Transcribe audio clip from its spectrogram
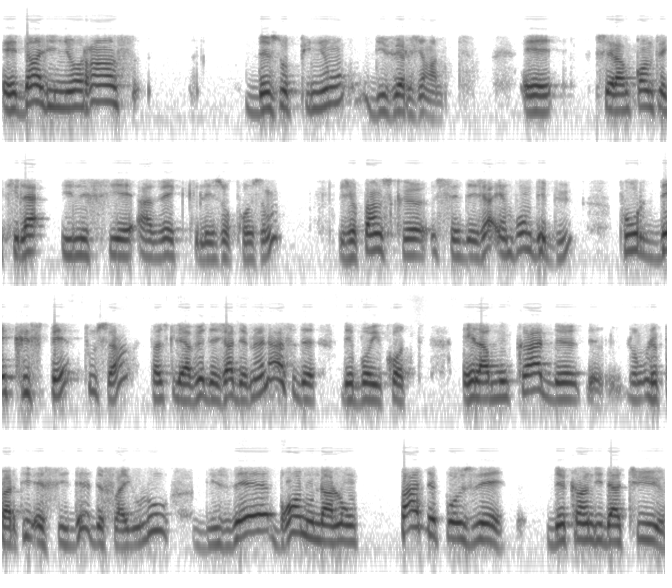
et dans l'ignorance des opinions divergentes. Et ces rencontres qu'il a initiées avec les opposants, je pense que c'est déjà un bon début pour décrisper tout ça parce qu'il y avait déjà des menaces de, boycott. Et la Mouka, donc le parti SID de Fayoulou, disait, bon, nous n'allons pas déposer de candidature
